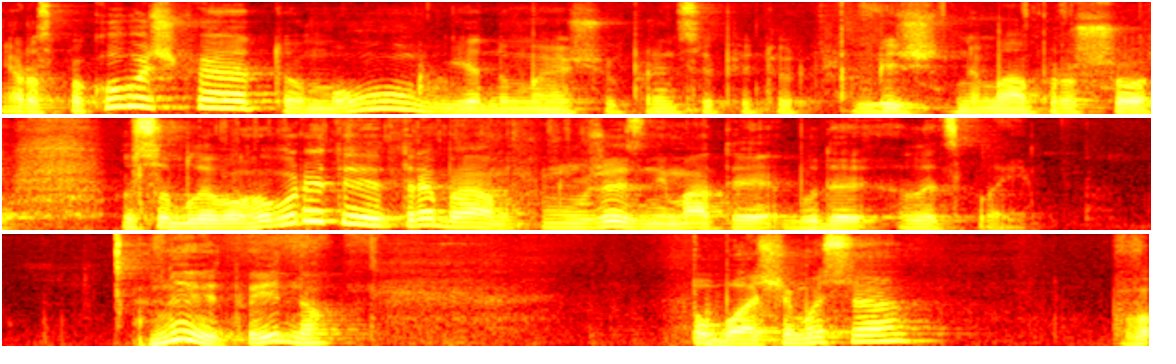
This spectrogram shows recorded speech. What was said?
розпаковочка, тому я думаю, що в принципі тут більше нема про що особливо говорити. Треба вже знімати буде летсплей. Ну і відповідно побачимося в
